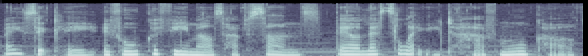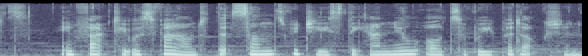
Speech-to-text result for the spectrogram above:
Basically, if orca females have sons, they are less likely to have more calves. In fact, it was found that sons reduced the annual odds of reproduction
